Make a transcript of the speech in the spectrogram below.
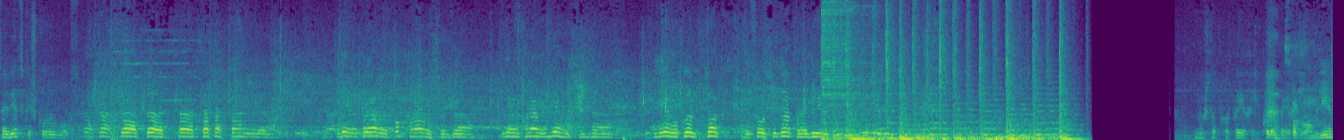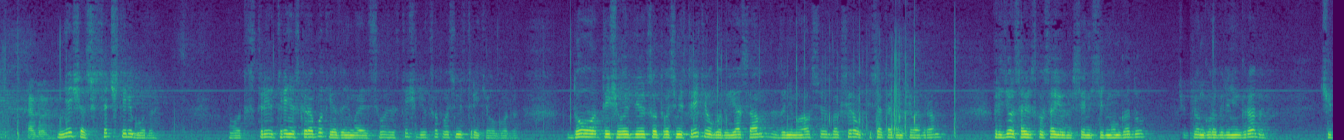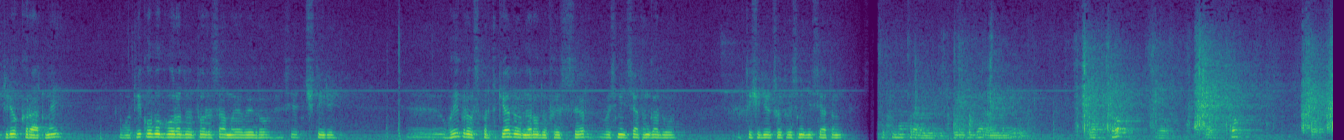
Советской школы бокса. Так, так, так, так, так, так, так, там, левый, правый, хоп, правый сюда, левый, правый, левый сюда, левый уклон, так, ушел сюда, пробил. Ну что, поехали. Куда поехали? Сколько вам лет? Как бы, Мне сейчас 64 года. Вот. С тре- тренерской работой я занимаюсь с 1983 года. До 1983 года я сам занимался, боксировал 51 килограмм. Призер Советского Союза в 1977 году. Чемпион города Ленинграда. Четырехкратный. Вот. И Кубок города то же самое выиграл. все Четыре. Э, Выиграл спартакиаду народов СССР в 80 году в 1980 -м. Только перед ударом налево. Вот стоп,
